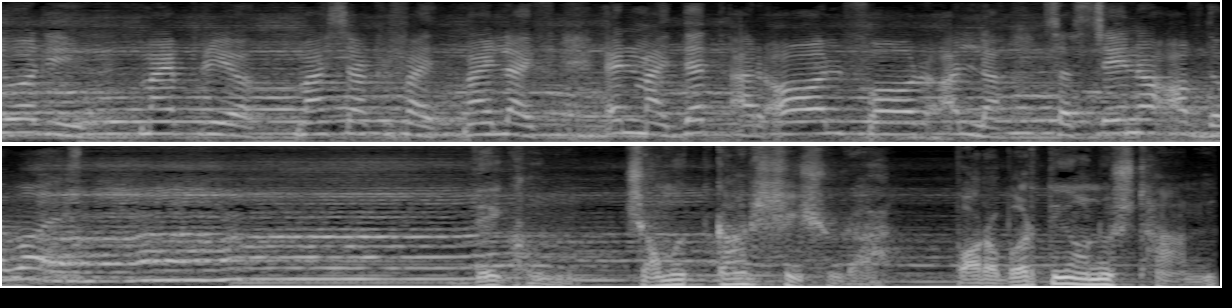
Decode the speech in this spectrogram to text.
Surely my prayer, my sacrifice, my life, and my death are all for Allah, sustainer of the world. চমৎকার শিশুরা। পরবর্তী অনুষ্ঠান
